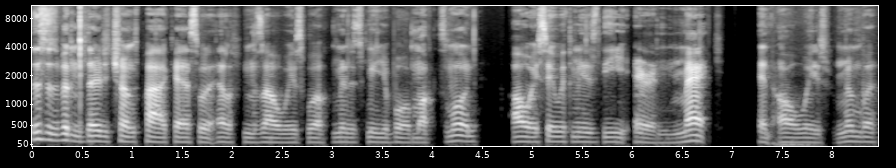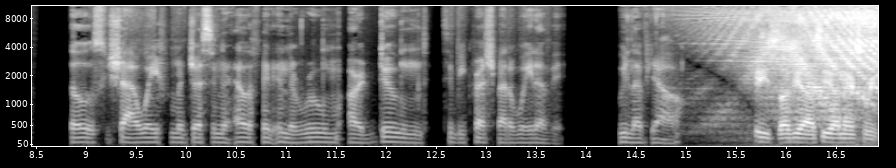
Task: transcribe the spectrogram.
this has been the Dirty Trunk podcast where the elephant is always welcome. And it's me, your boy Marcus Morton. Always here with me is the Aaron Mac. And always remember, those who shy away from addressing the elephant in the room are doomed to be crushed by the weight of it. We love y'all. Peace. Love y'all. See y'all next week.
